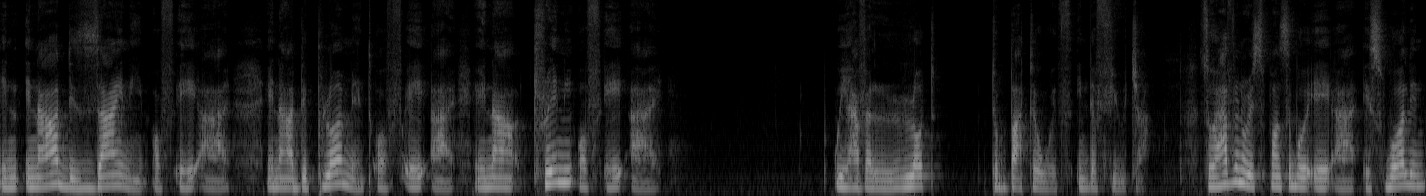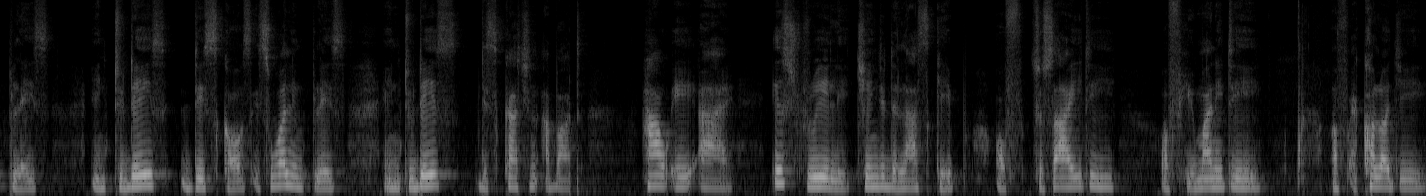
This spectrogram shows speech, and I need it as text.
in, in our designing of AI, in our deployment of AI, in our training of AI, we have a lot to battle with in the future. So having responsible AI is well in place in today's discourse, it's well in place in today's discussion about how AI is really changing the landscape of society, of humanity, of ecology,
